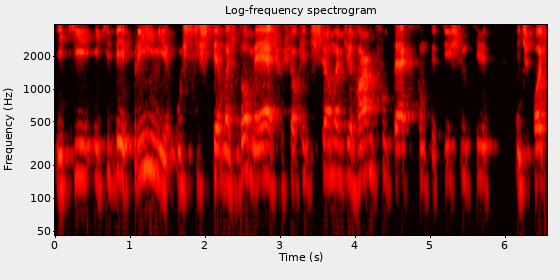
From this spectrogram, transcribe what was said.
e que, e que deprime os sistemas domésticos, que é o que a gente chama de harmful tax competition, que a gente pode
